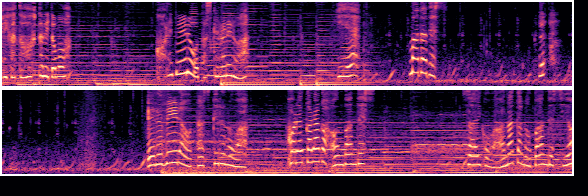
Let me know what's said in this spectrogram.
ありがとう二人とも。これでエルを助けられるわ。いえまだです。エルヴィーラを助けるのはこれからが本番です。最後はあなたの番ですよ。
